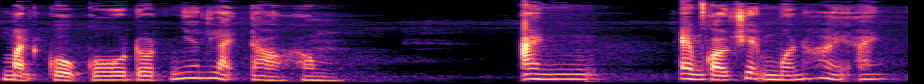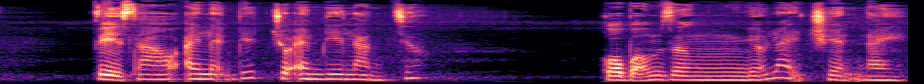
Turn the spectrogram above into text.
mặt của cô đột nhiên lại đỏ hồng. Anh, em có chuyện muốn hỏi anh. Vì sao anh lại biết chỗ em đi làm chứ? Cô bỗng dưng nhớ lại chuyện này.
